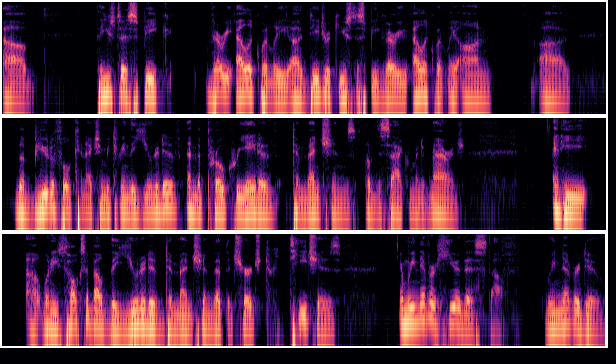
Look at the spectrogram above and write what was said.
uh, they used to speak very eloquently. Uh, Dietrich used to speak very eloquently on uh, the beautiful connection between the unitive and the procreative dimensions of the sacrament of marriage. And he, uh, when he talks about the unitive dimension that the church t- teaches, and we never hear this stuff, we never do,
